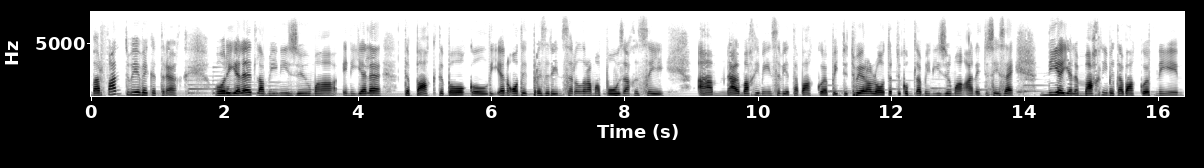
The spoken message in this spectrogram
Maar van 2 weke terug waar die hele Dlamini Zuma en die hele tabak debakel, die een aand het president Cyril Ramaphosa gesê, um nou mag die mense weer tabak koop. En toe 2 dae later toe kom Dlamini Zuma aan en toe sê sy, nee, julle mag nie met tabak koop nie. En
